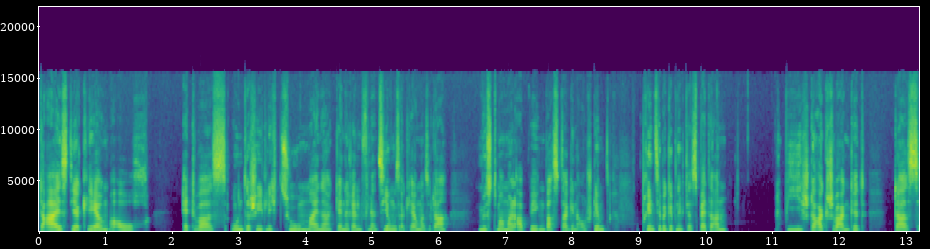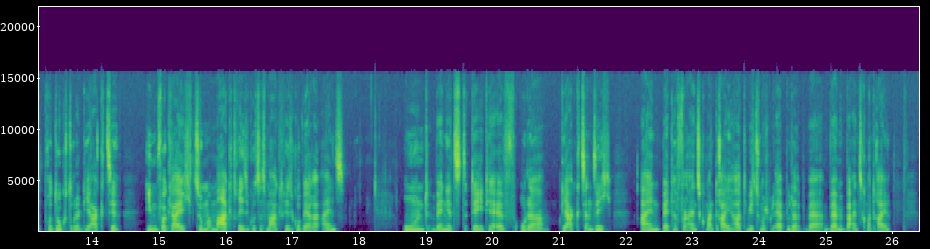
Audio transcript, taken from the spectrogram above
Da ist die Erklärung auch etwas unterschiedlich zu meiner generellen Finanzierungserklärung. Also da müsste man mal abwägen, was da genau stimmt. Prinzipiell gibt nämlich das Beta an, wie stark schwanket das Produkt oder die Aktie im Vergleich zum Marktrisiko. Das Marktrisiko wäre 1. Und wenn jetzt der ETF oder die Aktie an sich ein Beta von 1,3 hat, wie zum Beispiel Apple, da wären wir bei 1,3,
